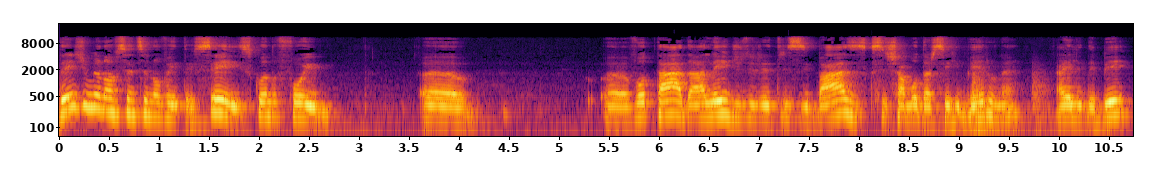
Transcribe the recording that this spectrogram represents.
desde 1996, quando foi votada a Lei de Diretrizes e Bases, que se chamou Darcy Ribeiro, né, a LDB,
